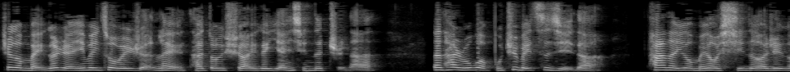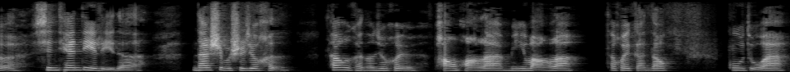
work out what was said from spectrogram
这个每个人，因为作为人类，他都需要一个言行的指南。那他如果不具备自己的，他呢又没有习得这个新天地里的，那他是不是就很，他会可能就会彷徨了、迷茫了，他会感到孤独啊。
